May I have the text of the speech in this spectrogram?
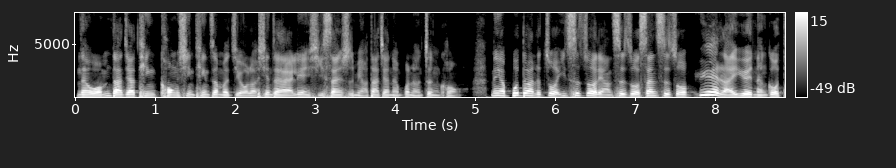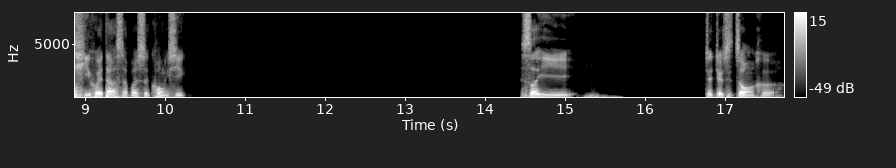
那我们大家听空性听这么久了，现在练习三十秒，大家能不能证空？那要不断的做，一次做，两次做，三次做，越来越能够体会到什么是空性。所以，这就是综合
